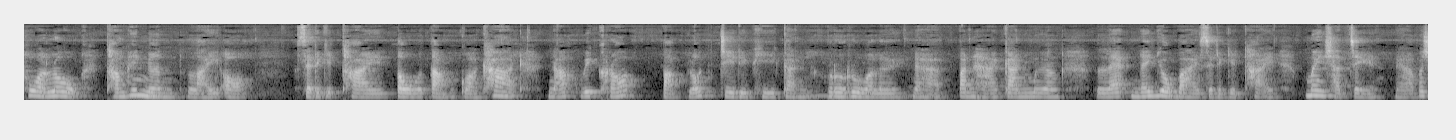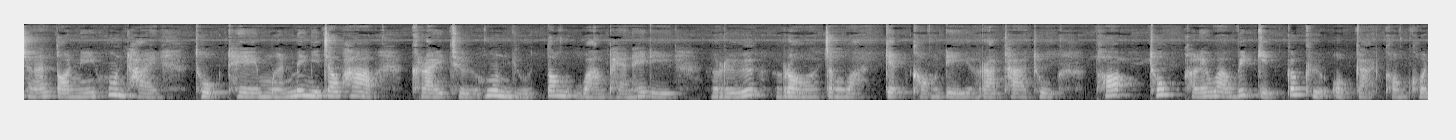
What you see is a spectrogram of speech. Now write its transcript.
ทั่วโลกทำให้เงินไหลออก เศรษฐกิจไทยโตต่ำกว่าคาด นักวิเคราะห์ปรับลด GDP กันรัวๆเลยนะคะปัญหาการเมืองและนโยบายเศรษฐกิจไทยไม่ชัดเจนนะคะเพราะฉะนั้นตอนนี้หุ้นไทยถูกเทเหมือนไม่มีเจ้าภาพ ใครถือหุ้นอยู่ต้องวางแผนให้ดี หรือรอจังหวะเก็บของดีราคาถูก เพราะทุกเขาเรียกว่าวิกฤตก็คือโอกาสของคน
